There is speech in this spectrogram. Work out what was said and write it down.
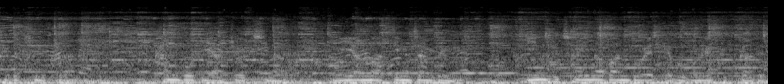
태국 숭크란, 캄보디아 조치나, 미얀마 띵장 등 인도 차이나 반도의 대부분의 국가들이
